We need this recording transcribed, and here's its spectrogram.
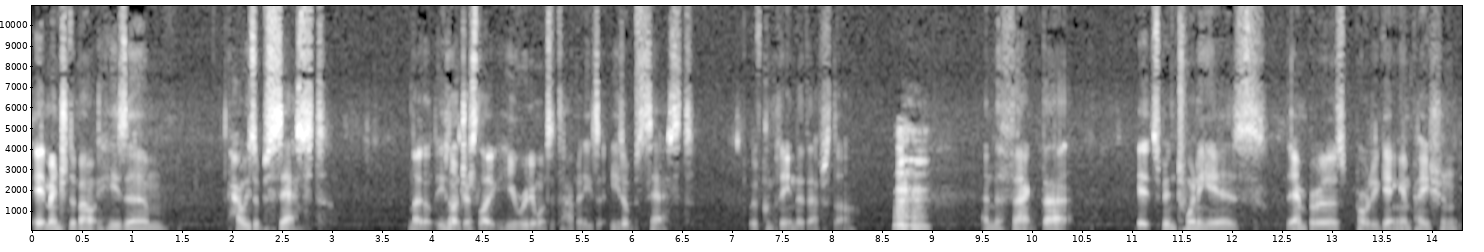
it mentioned about his um how he's obsessed. Like he's not just like he really wants it to happen. He's he's obsessed with completing the Death Star. Mhm. And the fact that it's been 20 years, the Emperor's probably getting impatient.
